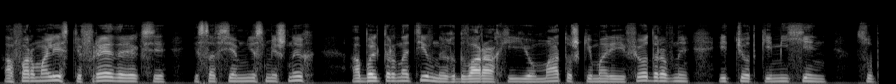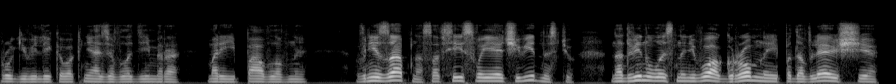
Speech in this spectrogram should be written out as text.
о формалисте Фредериксе и совсем не смешных об альтернативных дворах ее матушки Марии Федоровны и тетки Михень, супруги великого князя Владимира Марии Павловны, внезапно, со всей своей очевидностью, надвинулась на него огромная и подавляющая,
